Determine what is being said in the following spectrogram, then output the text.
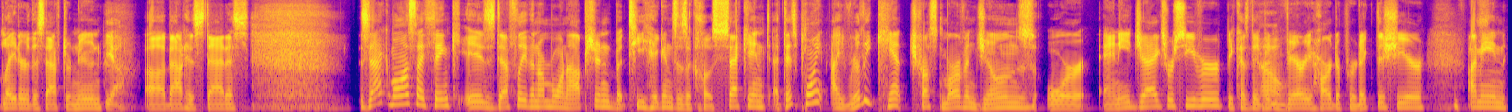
later this afternoon. Yeah. uh, about his status. Zach Moss, I think, is definitely the number one option, but Tee Higgins is a close second. At this point, I really can't trust Marvin Jones or any Jags receiver because they've Oh. been very hard to predict this year. I mean,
